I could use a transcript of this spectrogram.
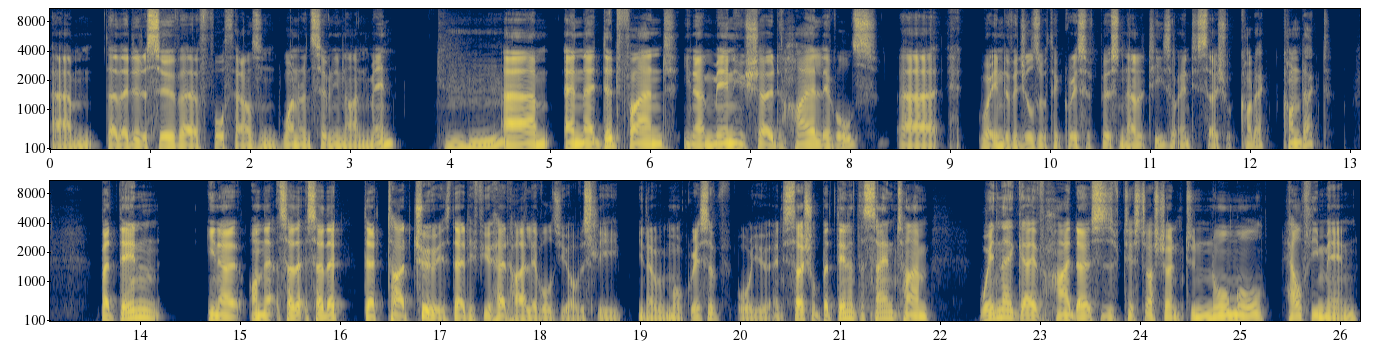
um, though they did a survey of 4,179 men, Mm-hmm. um, and they did find, you know, men who showed higher levels uh, were individuals with aggressive personalities or antisocial conduct. Conduct, but then, you know, on that, so that so that that tied true is that if you had high levels, you obviously, you know, were more aggressive or you're antisocial. But then at the same time, when they gave high doses of testosterone to normal, healthy men,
